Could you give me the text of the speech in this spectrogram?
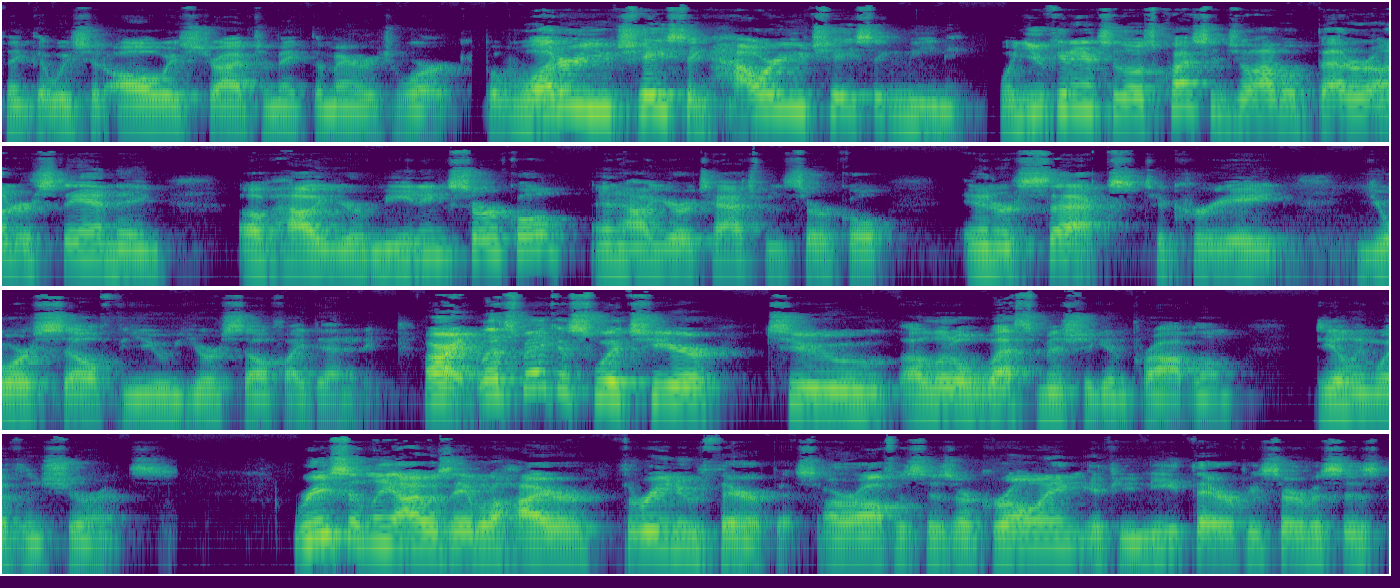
think that we should always strive to make the marriage work. But what are you chasing? How are you chasing meaning? When you can answer those questions, you'll have a better understanding of how your meaning circle and how your attachment circle intersects to create your self view, your self identity. All right, let's make a switch here to a little West Michigan problem dealing with insurance. Recently, I was able to hire three new therapists. Our offices are growing. If you need therapy services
